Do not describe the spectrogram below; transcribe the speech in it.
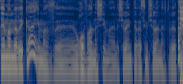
הם אמריקאים, אז uh, רוב האנשים האלה של האינטרסים של הנפט ויצרני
